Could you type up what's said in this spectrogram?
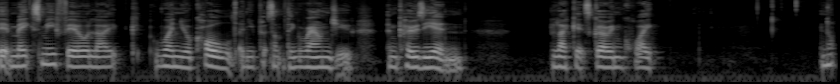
It makes me feel like when you're cold and you put something around you and cozy in, like it's going quite not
